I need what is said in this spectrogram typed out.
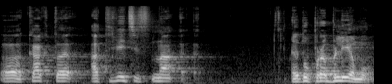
э, как-то ответить на эту проблему.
